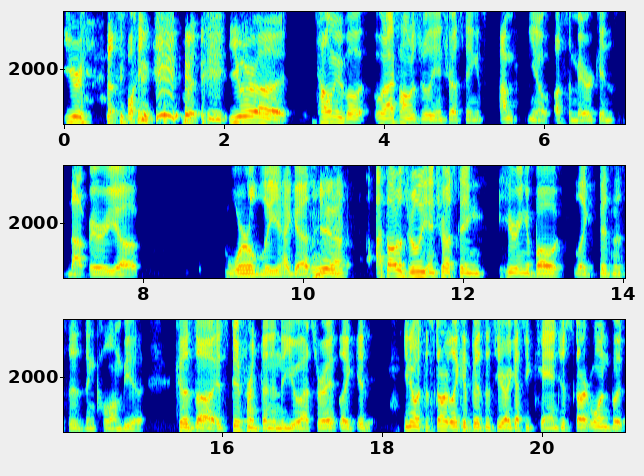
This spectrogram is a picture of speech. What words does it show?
you're that's funny. but you were uh telling me about what I found was really interesting is I'm you know, us Americans not very uh worldly, I guess. Yeah. I thought it was really interesting hearing about like businesses in Colombia because uh, it's different than in the U.S. Right? Like it's you know, to start like a business here, I guess you can just start one, but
